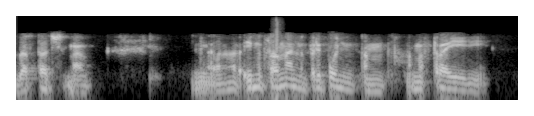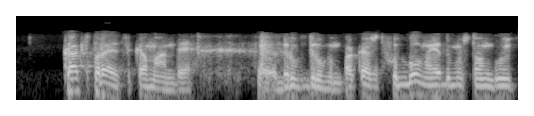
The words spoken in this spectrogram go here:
достаточно Э, эмоционально приподнятом настроении. Как справятся команды э, друг с другом, покажет футбол, но я думаю, что он будет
